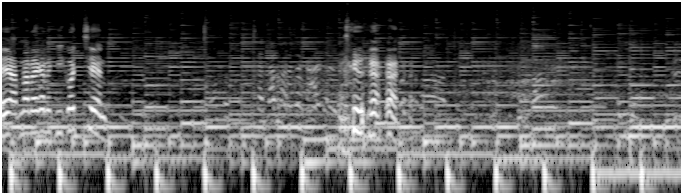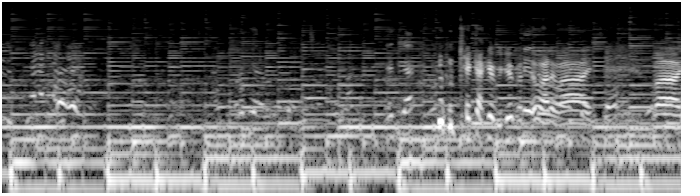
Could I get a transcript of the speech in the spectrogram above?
এই আপনারা এখানে কি করছেন? কে কাকে ভিডিও করতে পারে? ভাই ভাই।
